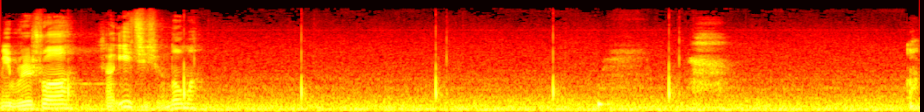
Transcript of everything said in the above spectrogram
你不是说想一起行动吗？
